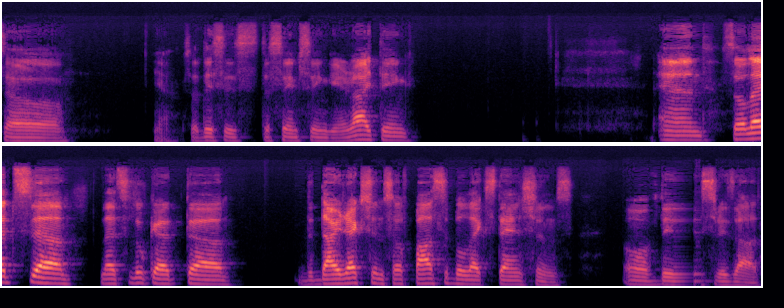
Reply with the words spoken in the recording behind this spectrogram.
So, yeah, so this is the same thing in writing. And so let's, uh, let's look at uh, the directions of possible extensions of this result.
